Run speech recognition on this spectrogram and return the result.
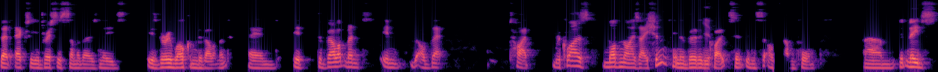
that actually addresses some of those needs is very welcome development. And it development in of that type requires modernisation in inverted yep. quotes in, in of some form. Um, it needs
